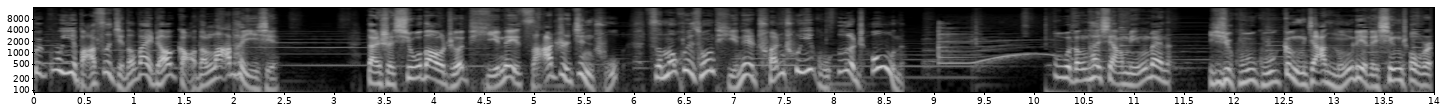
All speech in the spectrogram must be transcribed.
会故意把自己的外表搞得邋遢一些，但是修道者体内杂质尽除，怎么会从体内传出一股恶臭呢？不等他想明白呢，一股股更加浓烈的腥臭味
